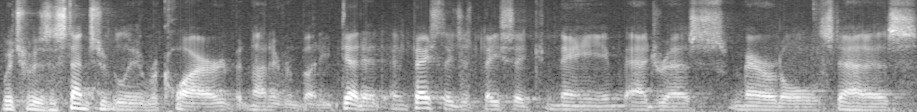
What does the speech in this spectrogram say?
which was ostensibly required, but not everybody did it. And basically just basic name, address, marital status,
